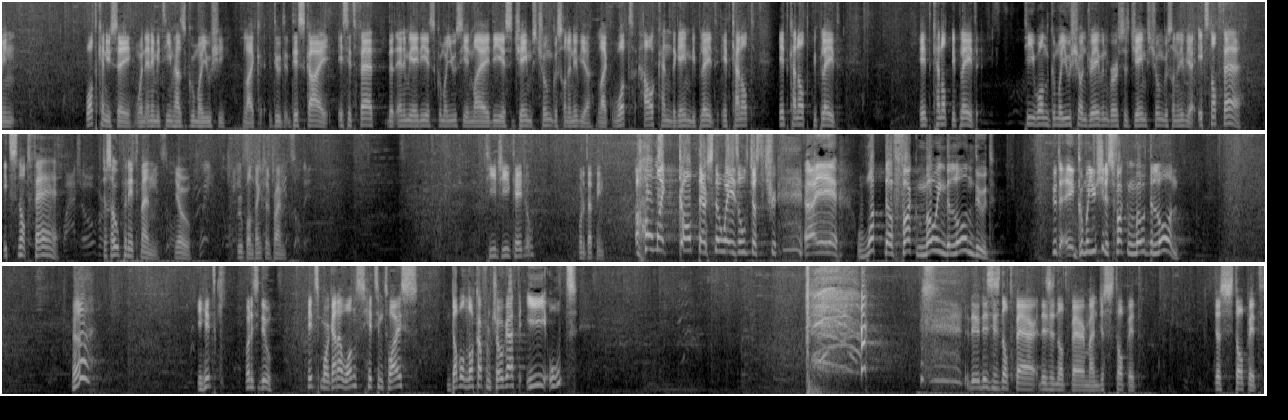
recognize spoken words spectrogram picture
I mean, what can you say when enemy team has Gumayusi? Like, dude, this guy, is it fair that enemy AD is Gumayusi and my AD is James Chungus on Anivia? Like, what? How can the game be played? It cannot. It cannot be played. It cannot be played. T1 Gumayusi on Draven versus James Chungus on Anivia. It's not fair. It's not fair. Just open it, man. Yo. Groupon, thanks for the prime. TG, Cajal? What does that mean? Oh my god, there's no way it's all just. Uh, yeah, yeah. What the fuck? Mowing the lawn, dude. Dude, uh, Gumayusi just fucking mowed the lawn. Huh? He hits... What does he do? Hits Morgana once, hits him twice. Double knockout from Cho'Gath. E ult. Dude, this is not fair. This is not fair, man. Just stop it. Just stop it.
